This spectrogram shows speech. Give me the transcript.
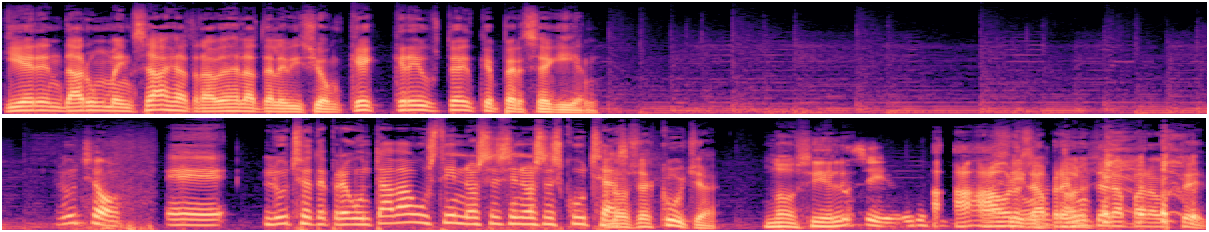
quieren dar un mensaje a través de la televisión. ¿Qué cree usted que perseguían? Lucho, eh, Lucho, te preguntaba Agustín, no sé si nos escuchas. ¿Nos escucha? No, si él... Sí, ahora sí, la pregunta era para usted.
